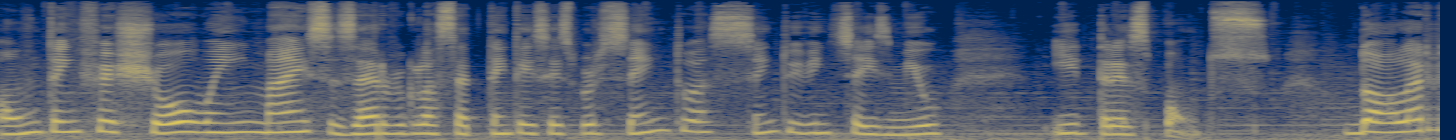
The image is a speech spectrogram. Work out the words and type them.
ontem fechou em mais 0,76% a 126.003 pontos. Dólar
